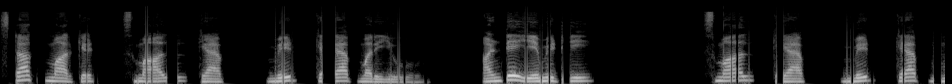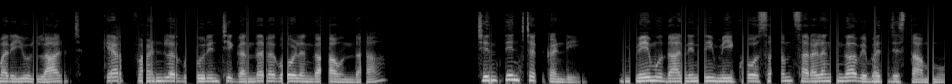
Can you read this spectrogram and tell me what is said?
Stock market small cap mid cap మరియు అంటే ఏమిటి? స్మాల్ క్యాప్ మిడ్ క్యాప్ మరియు లార్జ్ క్యాప్ ఫండ్ల గురించి గందరగోళంగా ఉందా? చింతించకండి. మేము దానిని మీకోసం సరళంగా విభజిస్తాము.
